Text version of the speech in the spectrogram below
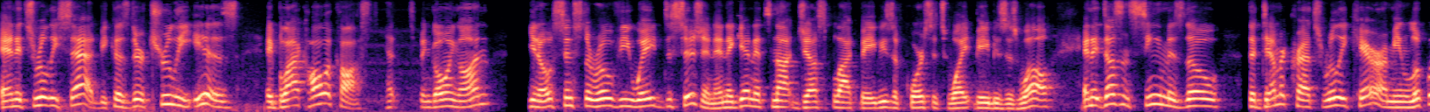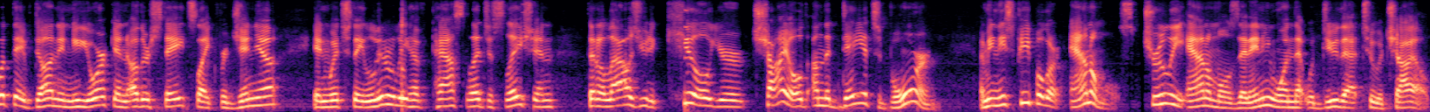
And it's really sad because there truly is a black Holocaust. It's been going on, you know, since the Roe v. Wade decision. And again, it's not just black babies. Of course, it's white babies as well. And it doesn't seem as though the Democrats really care. I mean, look what they've done in New York and other states like Virginia, in which they literally have passed legislation that allows you to kill your child on the day it's born. I mean, these people are animals, truly animals, that anyone that would do that to a child.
